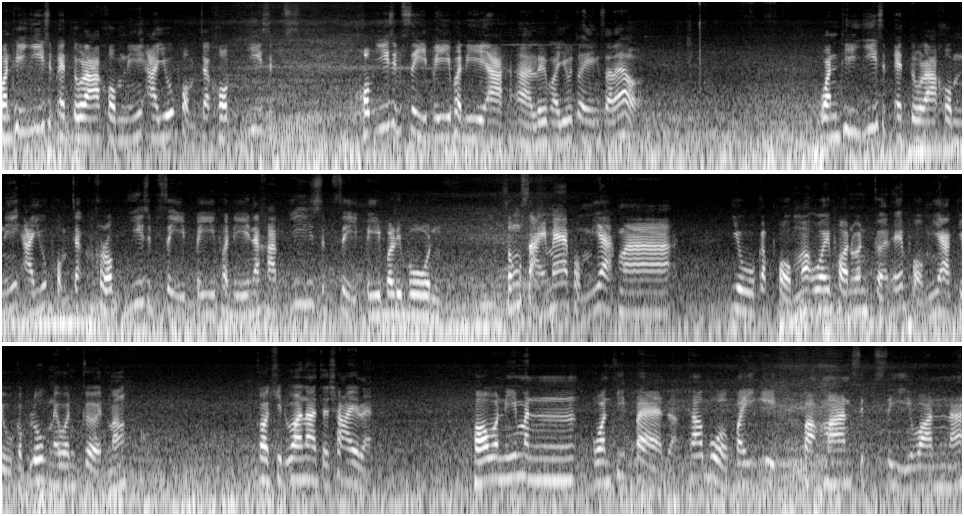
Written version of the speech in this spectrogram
วันที่ 21 ตุลาคมนี้ อายุผมจะครบ 20 ครบ 24 ปีพอดีอะอ่าลืมอายุตัวเองซะแล้ว วันที่ 21 ตุลาคมนี้ อายุผมจะครบ 24 ปีพอดีนะครับ 24 ปีบริบูรณ์ สงสัยแม่ผมอยากมาอยู่กับผมมาอวยพรวันเกิดให้ผมอยากอยู่กับลูกในวันเกิดมั้งก็คิดว่าน่าจะใช่แหละ เพราะวันนี้มันวันที่แปดอะถ้าบวกไปอีกประมาณสิบสี่วันนะ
